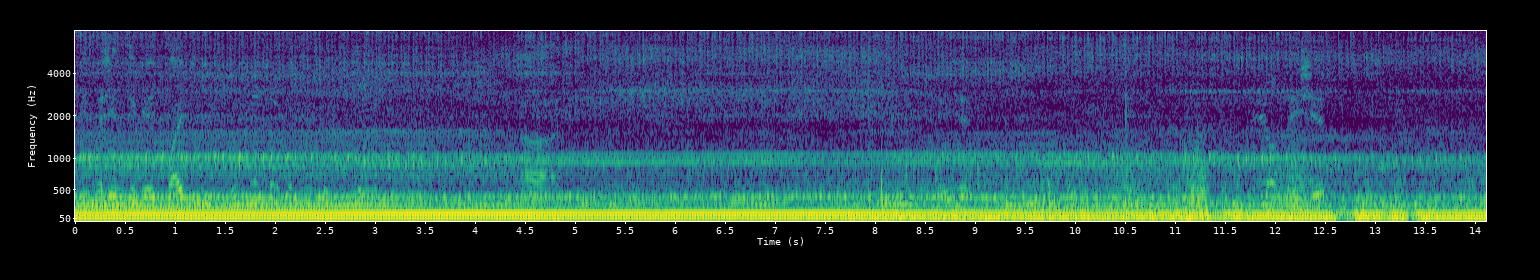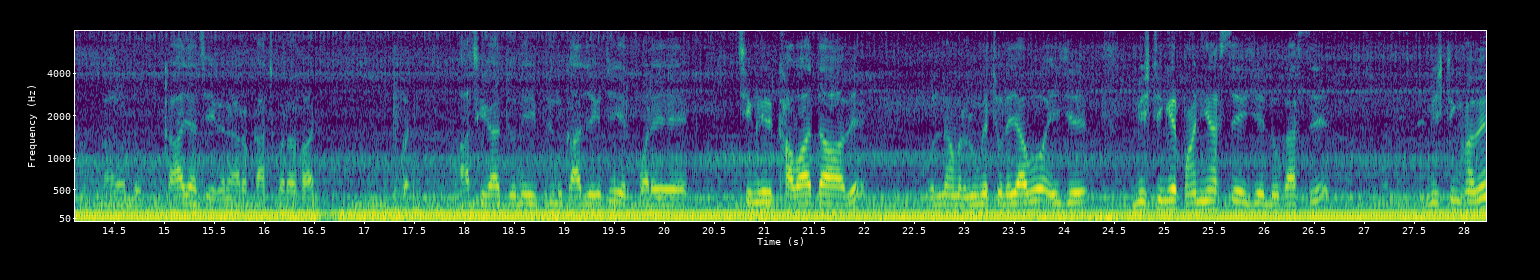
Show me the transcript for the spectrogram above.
এই মেশিন থেকে এই পাইপ আর এই যে এই যে আরও লোক কাজ আছে এখানে আরও কাজ করা হয়। আজকেকার জন্য এই পর্যন্ত কাজ হয়ে গেছে। এরপরে চিংড়ির খাবার দেওয়া হবে। বললে আমরা রুমে চলে যাব। এই যে মিস্টিংয়ের পানি আসছে, এই যে লোক আসছে। মিস্টিং হবে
